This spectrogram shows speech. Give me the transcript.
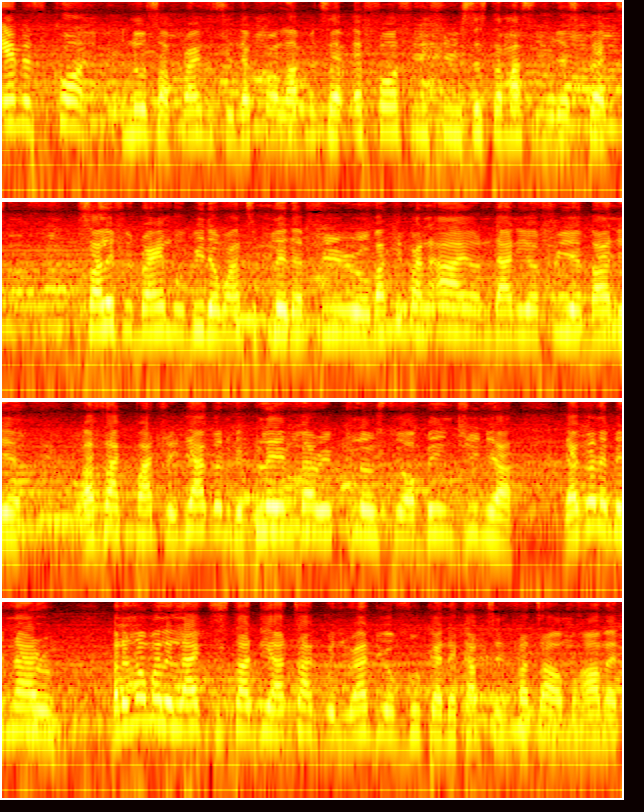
in the squad. No surprises in the call-up. It's a 4-3-3 system as would expect. Salif Ibrahim will be the one to play the free role, but keep an eye on Daniel Afriyie Barnieh, Razak Patrick. They are going to be playing very close to Obeng Jr. They are going to be narrow, but I normally like to start the attack with Radio Vuk and the captain Fatah Mohammed.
